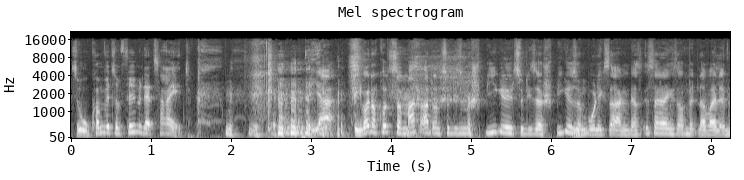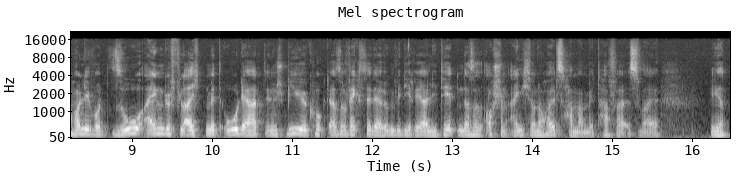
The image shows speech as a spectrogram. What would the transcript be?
So, kommen wir zum Film in der Zeit. Ja, ich wollte noch kurz zur Machart und zu diesem Spiegel, zu dieser Spiegelsymbolik sagen, das ist allerdings auch mittlerweile in Hollywood so eingefleischt mit, oh, der hat in den Spiegel geguckt, also wechselt er irgendwie die Realitäten, dass es auch schon eigentlich so eine Holzhammer-Metapher ist, weil, wie gesagt,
